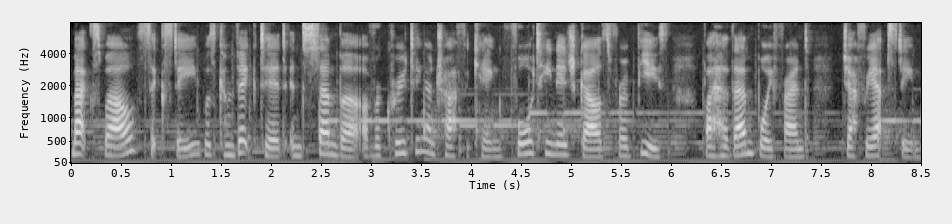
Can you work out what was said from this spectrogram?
Maxwell, 60, was convicted in December of recruiting and trafficking four teenage girls for abuse by her then boyfriend, Jeffrey Epstein.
